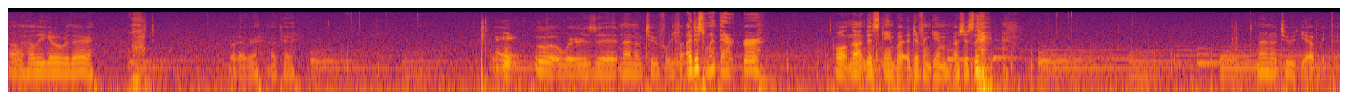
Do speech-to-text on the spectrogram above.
How the hell do you get over there? What? Whatever. Okay. Oh, where is it? 902.45. I just went there. Urgh. Well, not this game, but a different game. I was just there. 902. Yeah, I'm right there.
